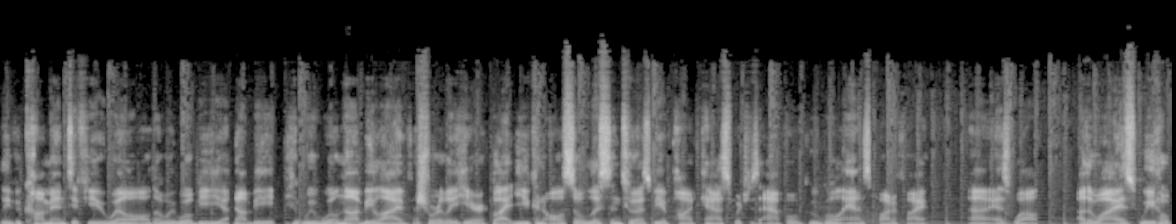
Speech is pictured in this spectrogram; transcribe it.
leave a comment if you will, although we will be uh, not be we will not be live shortly here, but you can also listen to us via podcast, which is Apple, Google, and Spotify uh, as well. Otherwise, we hope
